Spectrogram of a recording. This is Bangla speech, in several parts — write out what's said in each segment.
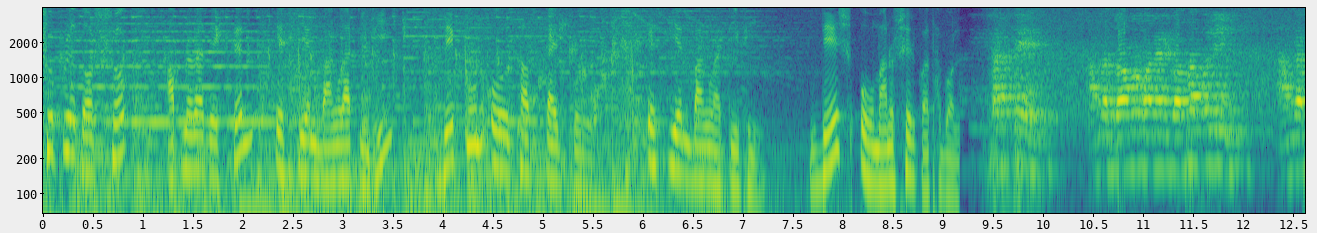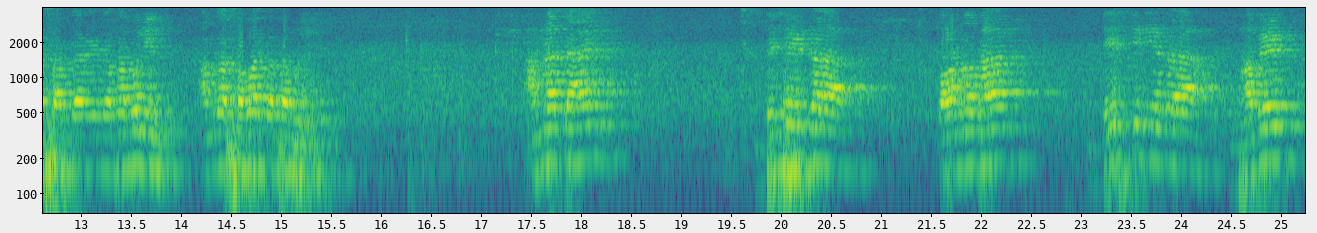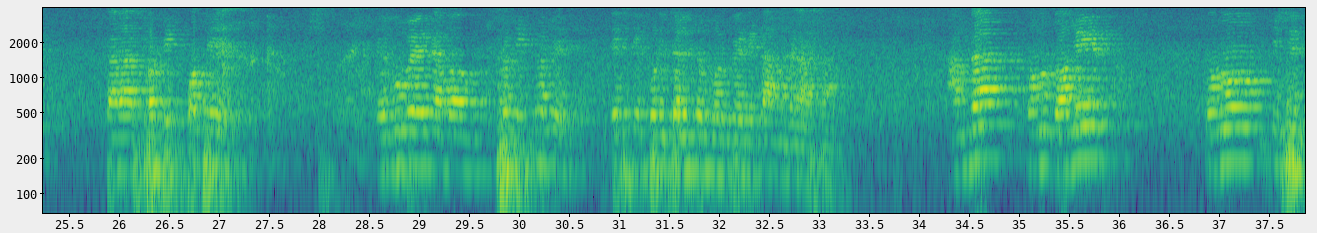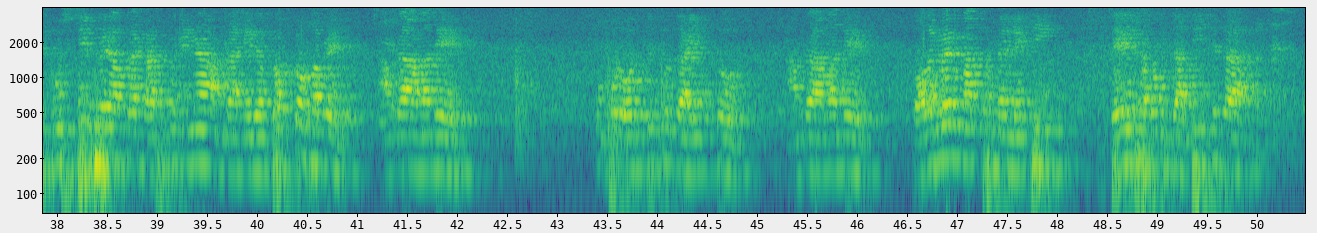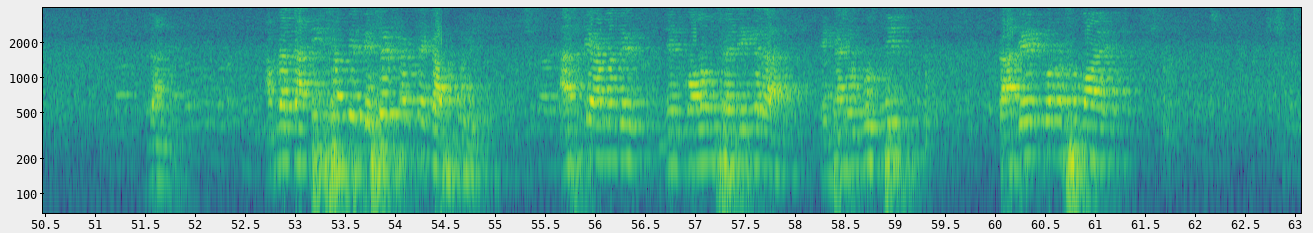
সুপ্রিয় দর্শক, আপনারা দেখছেন এসপিএন বাংলা টিভি। দেখুন ও সাবস্ক্রাইব করুন এসপিএন বাংলা টিভি। দেশ ও মানুষের কথা বলে। আমরা জনগণের কথা বলি, আমরা সরকারের কথা বলি, আমরা সবার কথা বলি। আমরা চাই দেশের যারা কর্ণধার, দেশকে নিয়ে যারা ভাবে তারা সঠিক পথে এগোবেন এবং সঠিকভাবে দেশকে পরিচালিত করবেন, এটা আমাদের আশা। আমরা কোনো দলের, কোনো বিশেষ গোষ্ঠীর হয়ে আমরা কাজ করি না, আমরা নিরপেক্ষভাবে আমরা আমাদের উপর অর্পিত দায়িত্ব, আমরা আমাদের কলমের মাধ্যমে লিখি, দেশ এবং জাতি সেটা জানি। আমরা জাতির সাথে, দেশের সাথে কাজ করি। আজকে আমাদের যে কলম সৈনিকেরা এখানে উপস্থিত। তাদের কোনো সময়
